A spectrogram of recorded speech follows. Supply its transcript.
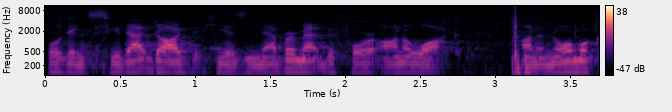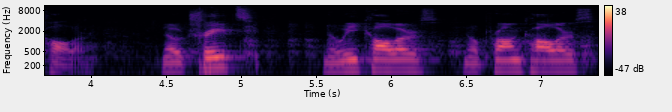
We're gonna see that dog that he has never met before on a walk, on a normal collar. No treats, no e-collars, no prong collars.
